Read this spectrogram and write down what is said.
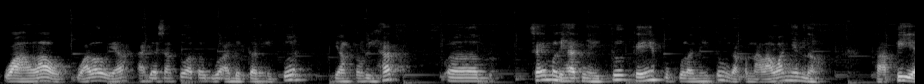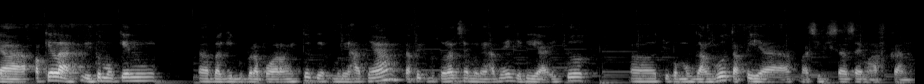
Walau, walau ya ada satu atau dua adegan itu yang terlihat eh, saya melihatnya itu kayaknya pukulannya itu nggak kena lawannya loh. Tapi ya oke okay lah itu mungkin eh, bagi beberapa orang itu dia melihatnya, tapi kebetulan saya melihatnya jadi ya itu eh, cukup mengganggu tapi ya masih bisa saya maafkan.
